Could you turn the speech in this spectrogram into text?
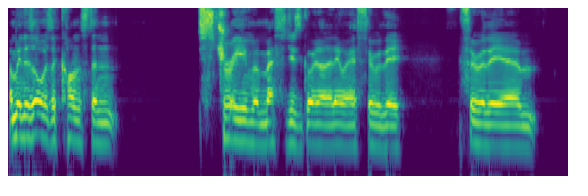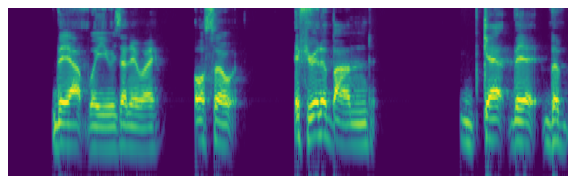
I mean, there's always a constant stream of messages going on anyway through the through the um, the app we use anyway. Also, if you're in a band, get the the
